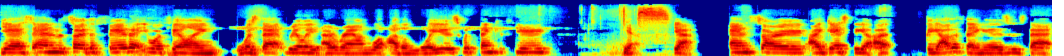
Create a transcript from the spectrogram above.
Yes, and so the fear that you were feeling was that really around what other lawyers would think of you. Yes. Yeah, and so I guess the uh, the other thing is is that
